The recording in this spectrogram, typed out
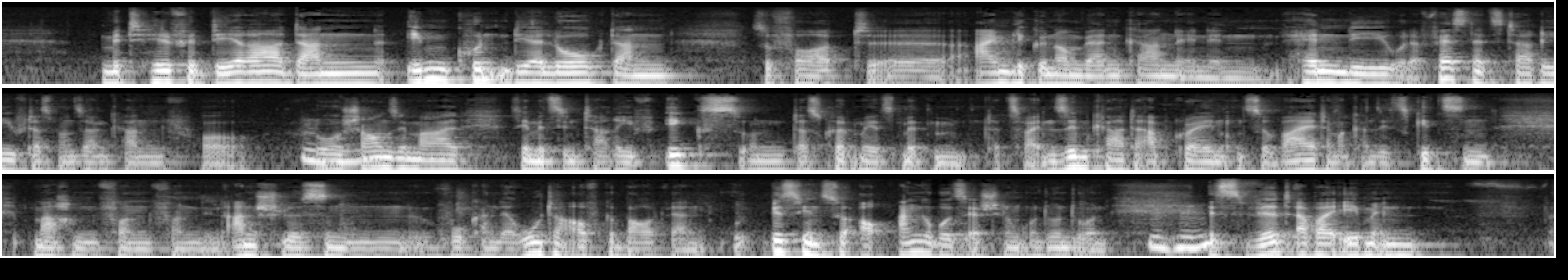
mit Hilfe derer dann im Kundendialog dann sofort äh, Einblick genommen werden kann in den Handy- oder Festnetztarif, dass man sagen kann, Frau Flo, mhm. schauen Sie mal, Sie haben jetzt den Tarif X und das könnten wir jetzt mit der zweiten SIM-Karte upgraden und so weiter. Man kann sich Skizzen machen von, von den Anschlüssen, wo kann der Router aufgebaut werden, bis hin zur Angebotserstellung und, und, und. Mhm. Es wird aber eben in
